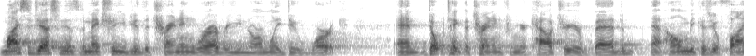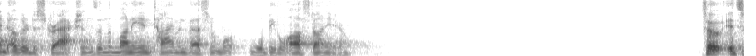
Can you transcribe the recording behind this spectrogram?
My suggestion is to make sure you do the training wherever you normally do work. And don't take the training from your couch or your bed at home because you'll find other distractions and the money and time investment will, will be lost on you. So it's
